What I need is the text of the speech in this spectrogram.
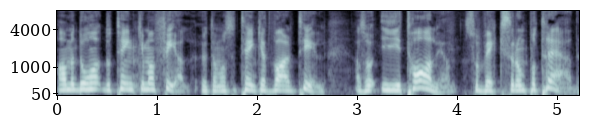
Ja men då, då tänker man fel, utan man måste tänka ett varv till. Alltså i Italien så växer de på träd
